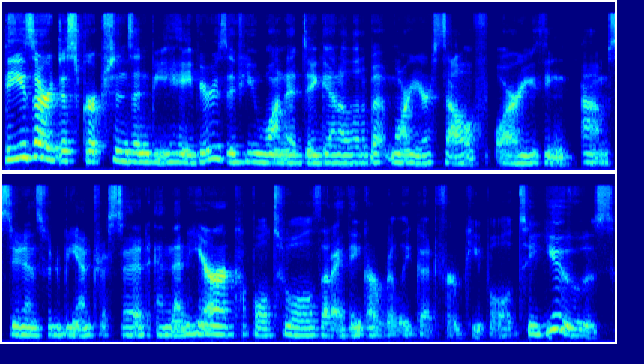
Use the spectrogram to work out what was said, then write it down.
These are descriptions and behaviors if you want to dig in a little bit more yourself or you think um, students would be interested. And then here are a couple tools that I think are really good for people to use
